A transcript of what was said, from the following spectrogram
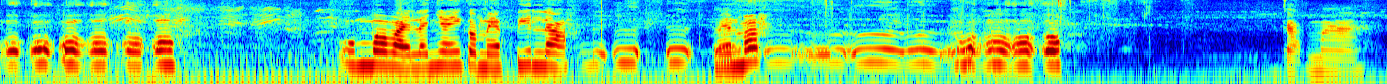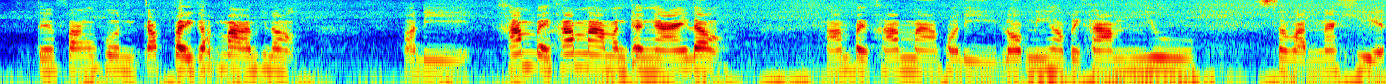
โอ้โอ้โอ้โอ้โอ้โอ้อุ้มบ่ไหวแล้วใหญ่ก็แม่ปิ้นแล้วอืออือแม่นปะอืออืออือโอ้โอ้โอ้โอ้กลับมา แต่ฟังเพ่นกลับไปกลับมาพี่น้องพอดีข้ามไปข้ามมามันก็ง่ายแล้วข้ามไปข้ามมาพอดี รอบนี้เราไปข้ามอยู่สวรรค์นาเขต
